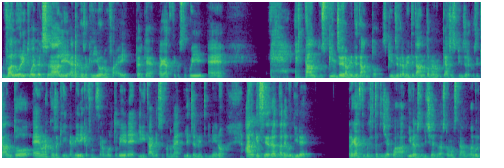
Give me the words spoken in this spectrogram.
valori tuoi personali è una cosa che io non farei, perché ragazzi questo qui è è tanto, spinge veramente tanto, spinge veramente tanto, a me non piace spingere così tanto, è una cosa che in America funziona molto bene, in Italia secondo me leggermente di meno, anche se in realtà devo dire, ragazzi, questa strategia qua, io ve la sto dicendo, ve la sto mostrando, ma voi,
